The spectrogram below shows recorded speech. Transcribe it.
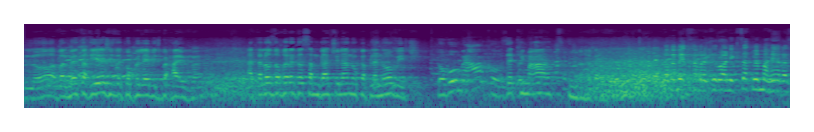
לא, אבל בטח יש איזה קופלביץ' בחיפה. אתה לא זוכר את הסמג"ד שלנו, קפלנוביץ'? טוב, הוא מעכו. זה כמעט. לא באמת, חבר'ה, תראו, אני קצת ממהר, אז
